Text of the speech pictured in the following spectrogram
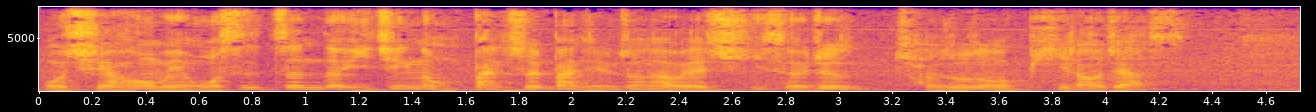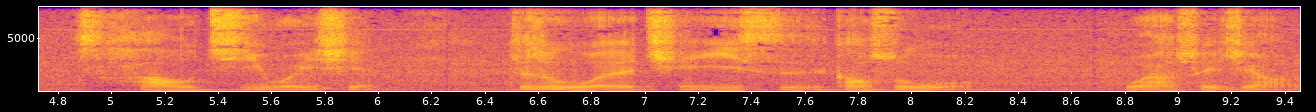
我骑到后面，我是真的已经那种半睡半醒状态，我在骑车，就是传说中的疲劳驾驶，超级危险。就是我的潜意识告诉我我要睡觉了，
